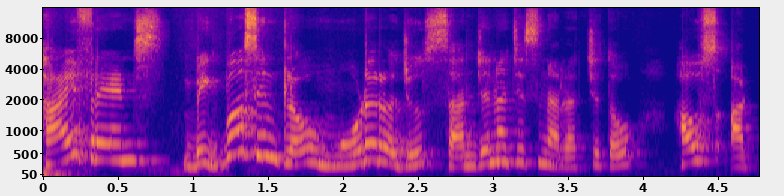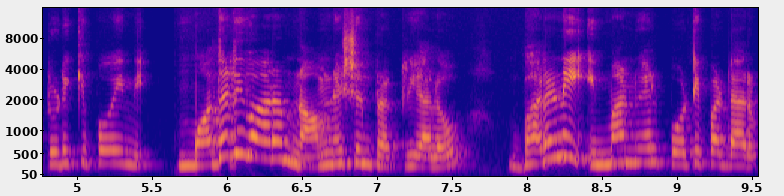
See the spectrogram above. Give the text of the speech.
హాయ్ ఫ్రెండ్స్. బిగ్ బాస్ ఇంట్లో మూడో రోజు సంజన చేసిన రచ్చతో హౌస్ అట్టుడికిపోయింది. మొదటి వారం నామినేషన్ ప్రక్రియలో భరణి ఇమ్మాన్యుయల్ పోటీ పడ్డారు.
